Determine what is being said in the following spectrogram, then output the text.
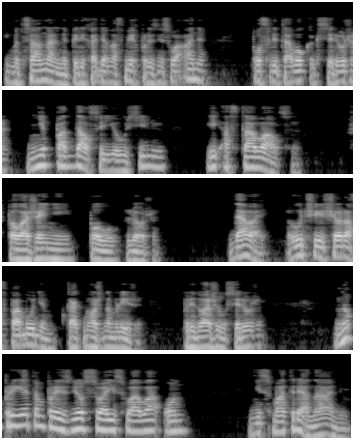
Эмоционально переходя на смех, произнесла Аня после того, как Сережа не поддался ее усилию и оставался в положении полулежа. «Давай, лучше еще раз побудем как можно ближе», — предложил Сережа. Но при этом произнес свои слова он несмотря на Аню,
